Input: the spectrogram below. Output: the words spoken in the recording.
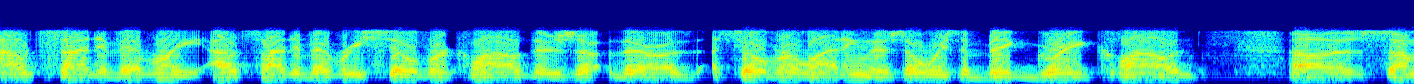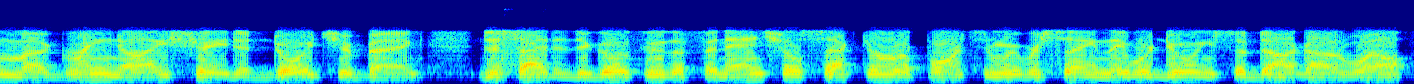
outside of every outside of every silver cloud. There's a, there a silver lining. There's always a big gray cloud. Uh, some uh, green eye shaded Deutsche Bank decided to go through the financial sector reports, and we were saying they were doing so doggone well.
